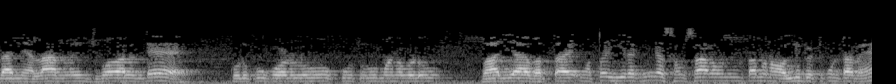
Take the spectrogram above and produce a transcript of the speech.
దాన్ని ఎలా అన్వయించుకోవాలంటే కొడుకు కోడలు కూతురు మనవడు భార్య భర్త మొత్తం ఈ రకంగా సంసారం అంతా మనం అల్లి పెట్టుకుంటామే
